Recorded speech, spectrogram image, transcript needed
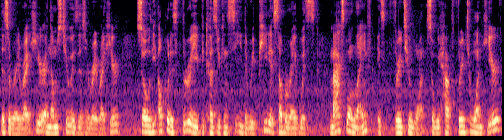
this array right here, and nums2 is this array right here. So the output is 3 because you can see the repeated subarray with maximum length is 321. So we have 321 here,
